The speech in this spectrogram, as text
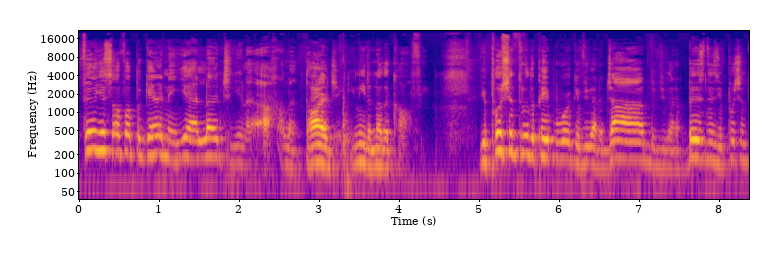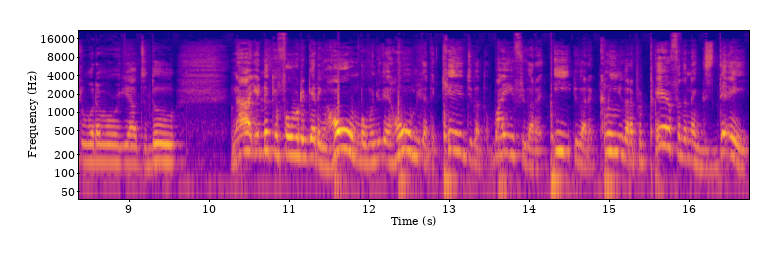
fill yourself up again, and you're lunch, and you're like, oh, lethargic. You need another coffee. You're pushing through the paperwork if you got a job, if you got a business, you're pushing through whatever work you have to do. Now you're looking forward to getting home, but when you get home, you got the kids, you got the wife, you gotta eat, you gotta clean, you gotta prepare for the next day.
